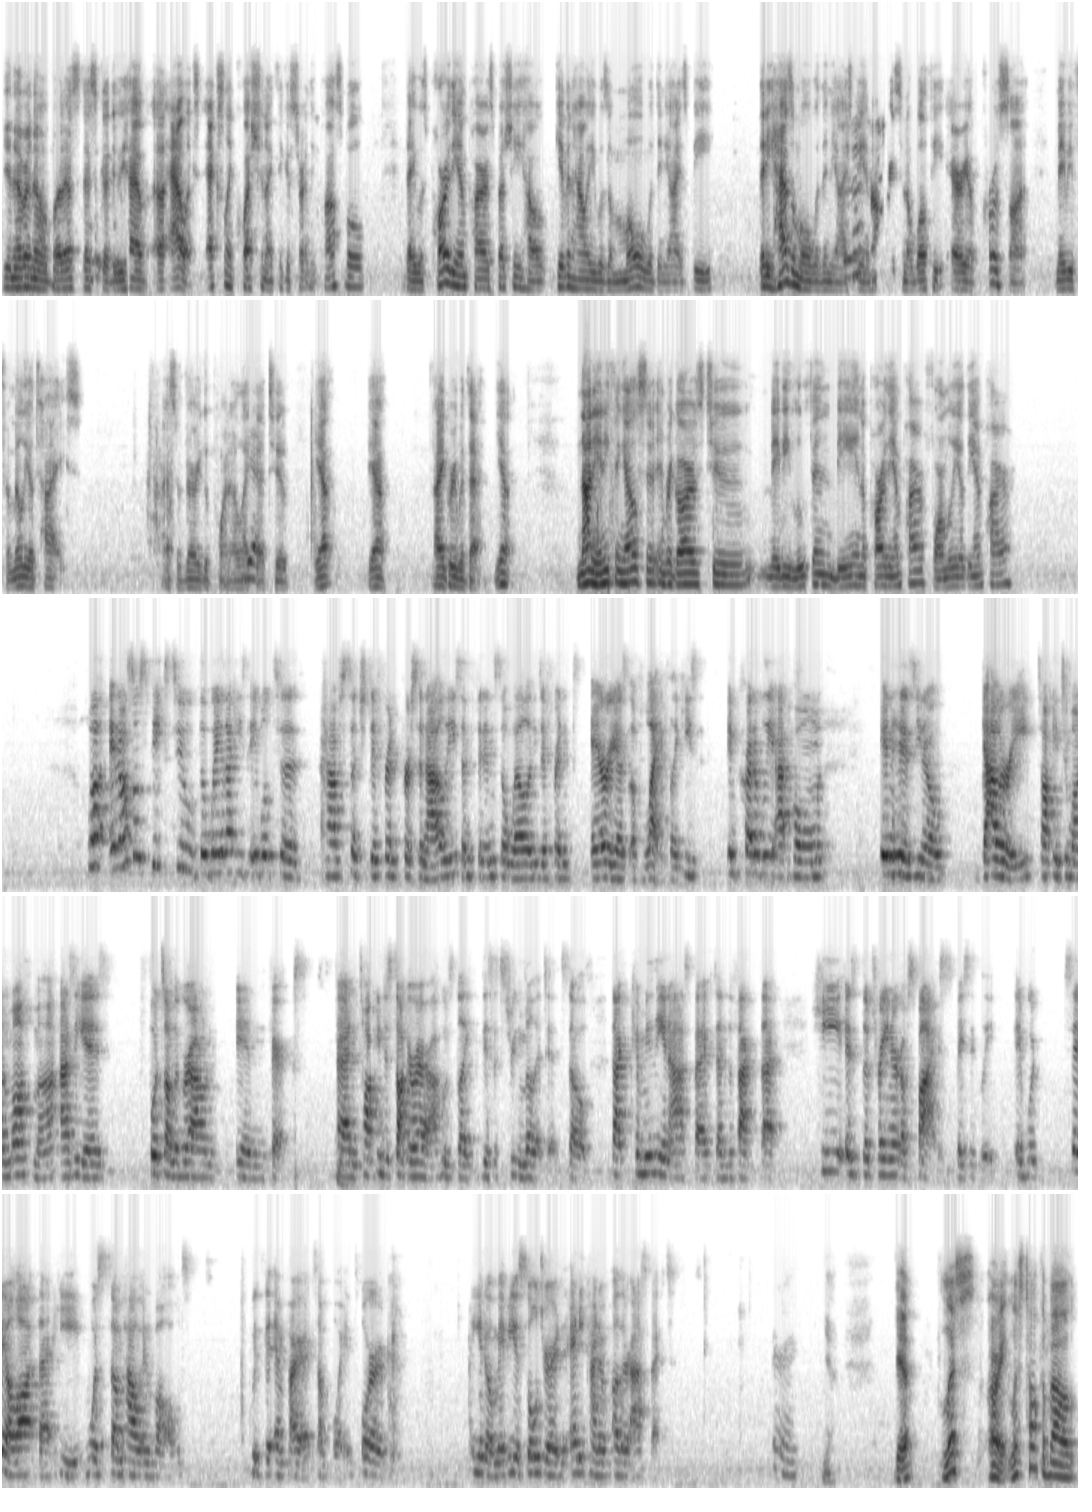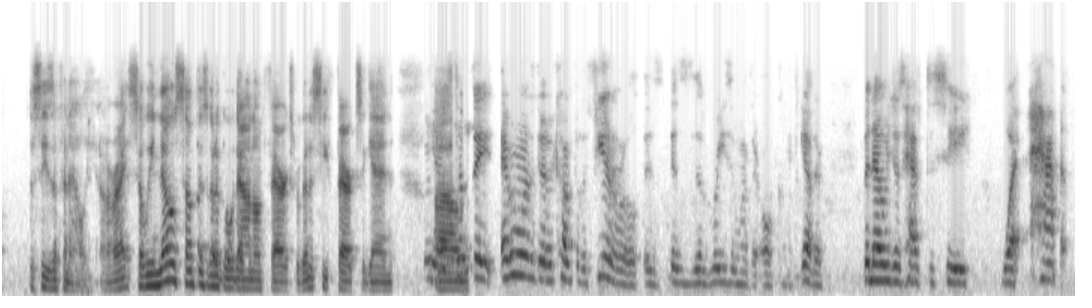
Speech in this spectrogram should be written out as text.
you never know, but that's that's good. Do we have uh, Alex? Excellent question. I think it's certainly possible that he was part of the empire, especially how given how he was a mole within the ISB, that he has a mole within the ISB mm-hmm. and operates in a wealthy area of Coruscant, maybe familiar ties. That's a very good point. I like yeah. that too. Yeah, yeah, I agree with that. Yeah. Nani, anything else in regards to maybe Luthen being a part of the Empire, formerly of the Empire? Well, it also speaks to the way that he's able to have such different personalities and fit in so well in different areas of life. Like he's incredibly at home in his, you know, gallery talking to Mon Mothma as he is foots on the ground in Ferrix and talking to Saw Gerrera, who's like this extreme militant. So that chameleon aspect and the fact that he is the trainer of spies, basically, it would say a lot that he was somehow involved with the empire at some point. Or you know maybe a soldier in any kind of other aspect. All right. Yeah. Yeah let's all right let's talk about the season finale all right so we know something's going to go down on Ferrix. we're going to see Ferrix again yeah um, something everyone's going to come for the funeral is is the reason why they're all coming together but now we just have to see what happens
